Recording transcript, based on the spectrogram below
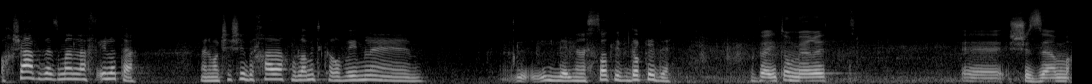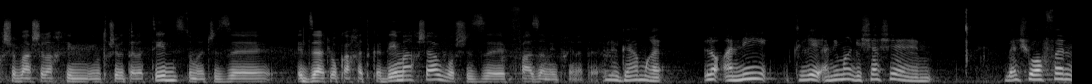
עכשיו זה הזמן להפעיל אותה. ואני מרגישה שבכלל אנחנו לא מתקרבים ל... לנסות לבדוק את זה. והיית אומרת אה, שזה המחשבה שלך, אם, אם את חושבת על עתיד? זאת אומרת שזה את זה את לוקחת קדימה עכשיו, או שזה פאזה מבחינתך? לגמרי. לא, אני, תראי, אני מרגישה שבאיזשהו אופן,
